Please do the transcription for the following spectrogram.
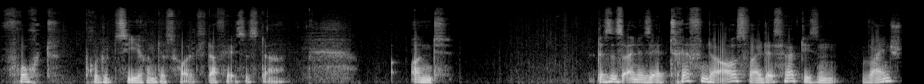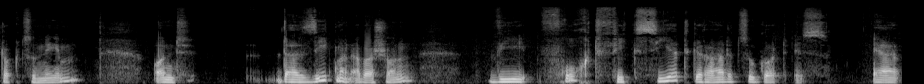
fruchtproduzierendes Holz. Dafür ist es da. Und das ist eine sehr treffende Auswahl, deshalb diesen Weinstock zu nehmen. Und da sieht man aber schon, wie fruchtfixiert geradezu Gott ist. Er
